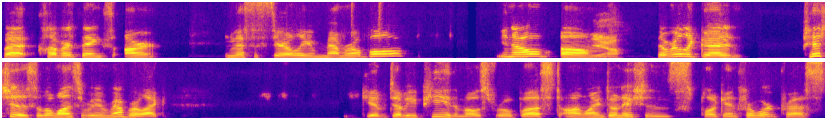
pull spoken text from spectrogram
but clever things aren't necessarily memorable. You know, um, Yeah. the really good pitches are the ones that we remember, like give WP the most robust online donations plugin for WordPress.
